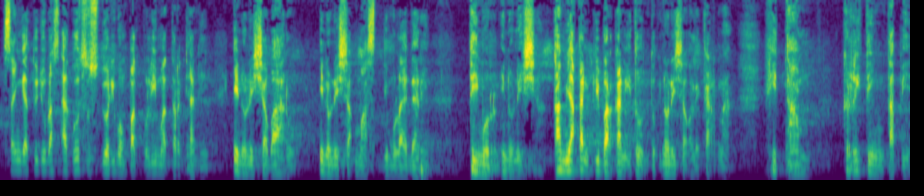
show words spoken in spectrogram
sehingga 17 Agustus 2045 terjadi Indonesia baru, Indonesia emas dimulai dari timur Indonesia. Kami akan kibarkan itu untuk Indonesia oleh karena hitam, keriting tapi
